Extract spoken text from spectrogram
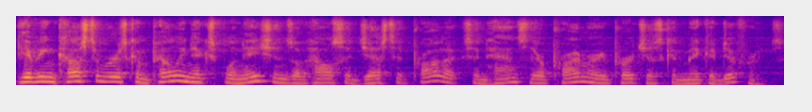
Giving customers compelling explanations of how suggested products enhance their primary purchase can make a difference.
